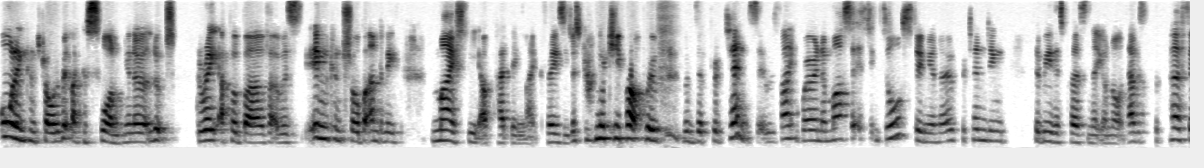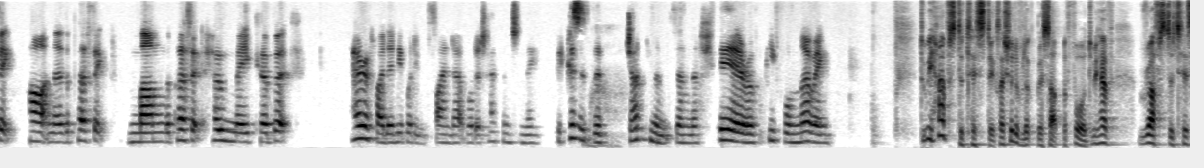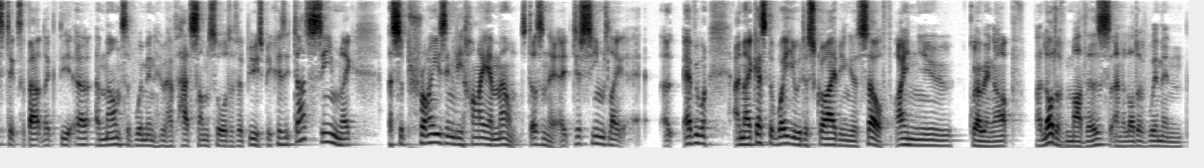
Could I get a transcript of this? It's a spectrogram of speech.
all in control, a bit like a swan. You know, it looked great up above. I was in control, but underneath my feet are paddling like crazy, just trying to keep up with with the pretense. It was like wearing a mask. It's exhausting, you know, pretending to be this person that you're not. I was the perfect partner, the perfect mum, the perfect homemaker, but terrified anybody would find out what had happened to me because of the judgments and the fear of people knowing. Do we have statistics? I should have looked this up before. Do we have rough statistics about like the uh, amount of women who have had some sort of abuse? Because it does seem like a surprisingly high amount, doesn't it? It just seems like uh, everyone, and I guess the way you were describing yourself, I knew growing up a lot of mothers and a lot of women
